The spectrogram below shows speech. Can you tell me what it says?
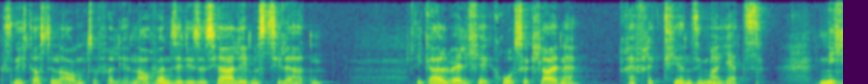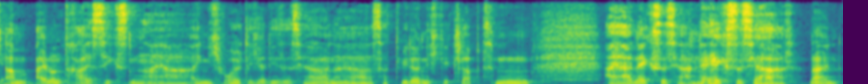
das nicht aus den Augen zu verlieren. Auch wenn Sie dieses Jahr Lebensziele hatten. Egal welche, große, kleine, reflektieren Sie mal jetzt nicht am 31. Naja, eigentlich wollte ich ja dieses Jahr, naja, es hat wieder nicht geklappt. Hm, naja, nächstes Jahr, nächstes Jahr. Nein.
